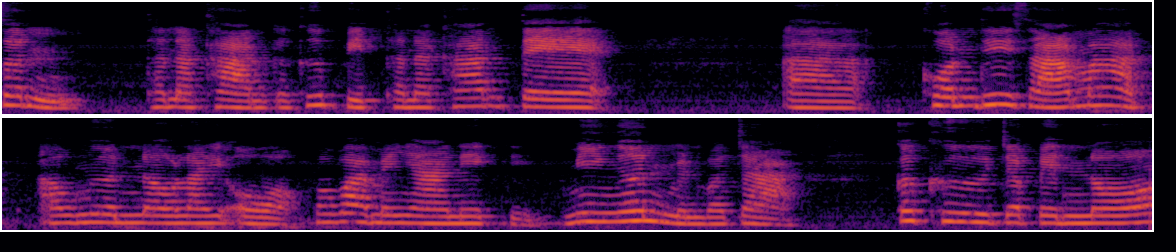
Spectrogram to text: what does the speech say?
สธนาคารก็คือปิดธนาคารแต่อ่า คนที่สามารถเอาเงินเอาอะไรออก เพราะว่าแม่ยานิกมีเงินเหมือนบ่จ่าก็คือจะเป็นน้อง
